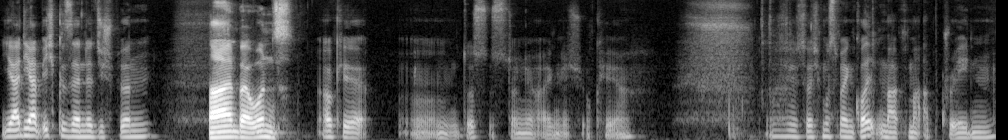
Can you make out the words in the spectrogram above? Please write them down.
Ja, die habe ich gesendet, die Spinnen. Nein, bei uns. Okay. ähm, Das ist dann ja eigentlich okay. Also ich muss meinen Goldmark mal upgraden.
